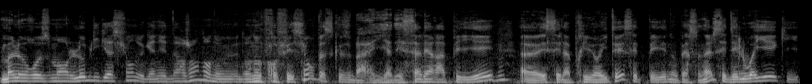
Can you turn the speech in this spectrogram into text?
malheureusement l'obligation de gagner de l'argent dans nos, professions parce que bah, il y a des salaires à payer mhm. euh, et c'est la priorité, c'est de payer nos personnels. C'est des loyers qui,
